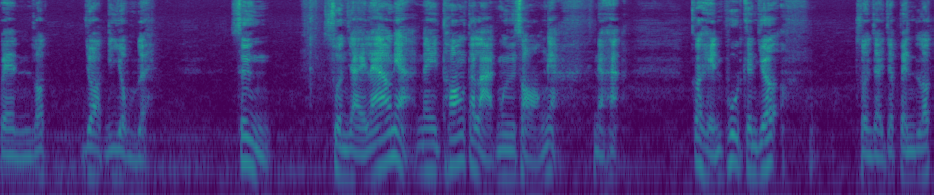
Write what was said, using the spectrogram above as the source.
เป็นรถยอดนิยมเลย ซึ่งส่วนใหญ่แล้วเนี่ยในท้องตลาดมือสองเนี่ยนะฮะ ก็เห็นพูดกันเยอะ ส่วนใหญ่จะเป็นรถ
